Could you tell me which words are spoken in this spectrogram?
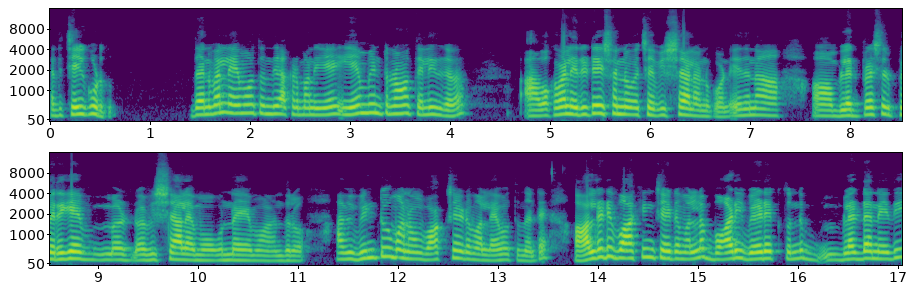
అది చేయకూడదు. దానివల్ల ఏమవుతుంది? అక్కడ మనం ఏ ఏం వింటున్నామో తెలియదు కదా. ఒకవేళ ఇరిటేషన్ వచ్చే విషయాలు అనుకోండి ఏదైనా బ్లడ్ ప్రెషర్ పెరిగే విషయాలేమో ఉన్నాయేమో అందులో అవి వింటూ మనం వాక్ చేయడం వల్ల ఏమవుతుందంటే ఆల్రెడీ వాకింగ్ చేయడం వల్ల బాడీ వేడెక్కుతుంది బ్లడ్ అనేది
